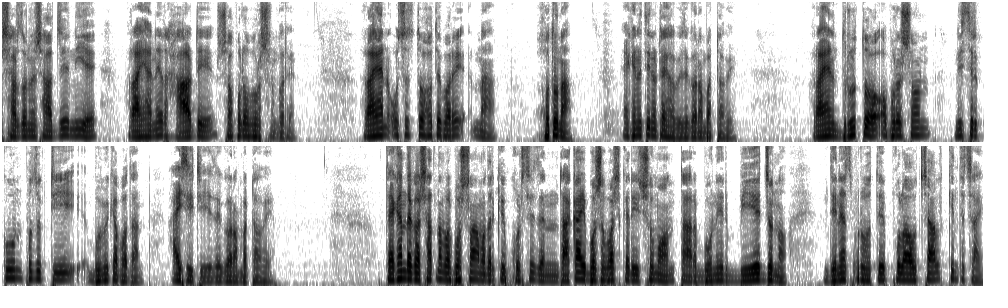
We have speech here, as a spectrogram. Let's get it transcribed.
সার্জনের সাহায্যে নিয়ে রায়হানের হার্টে সফল অপারেশন করেন। রায়হান অসুস্থ হতে পারে? না, হতো না। এখানে তিনটাই হবে, যে গ নাম্বারটা হবে। রায়হান দ্রুত অপারেশন, নিচের কোন প্রযুক্তি ভূমিকা প্রদান? আইসিটি যে গ নাম্বারটা হবে। তো এখান দেখো সাত নম্বর প্রশ্ন আমাদেরকে করছে যে, ঢাকায় বসবাসকারী সুমন তার বোনের বিয়ের জন্য দিনাজপুর হতে পোলাও চাল কিনতে চায়।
